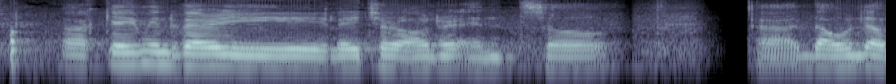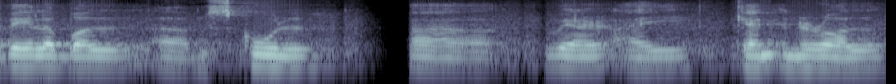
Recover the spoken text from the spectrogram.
uh, came in very late, Your Honor, and so uh, the only available um, school uh, where I can enroll,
